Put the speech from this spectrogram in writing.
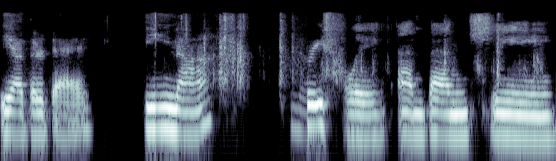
the other day. Dina, no. briefly, and then she,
